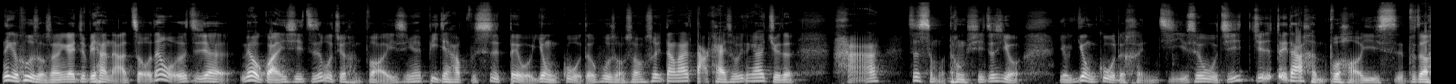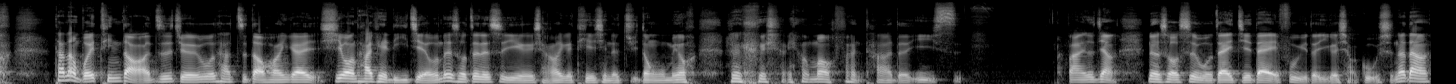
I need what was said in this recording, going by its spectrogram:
那个护手霜应该就被他拿走。但我就觉得没有关系，只是我觉得很不好意思，因为毕竟他不是被我用过的护手霜，所以当他打开的时候，应该觉得，哈，这是什么东西？就是有有用过的痕迹，所以我其实觉得对他很不好意思，不知道。他当然不会听到啊，只是觉得如果他知道的话，应该希望他可以理解。我那时候真的是一个想要一个贴心的举动，我没有 任何想要冒犯他的意思。反正就这样，那时候是我在接待赋予的一个小故事。那当然，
